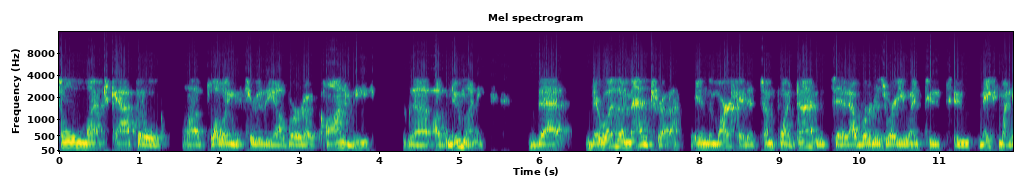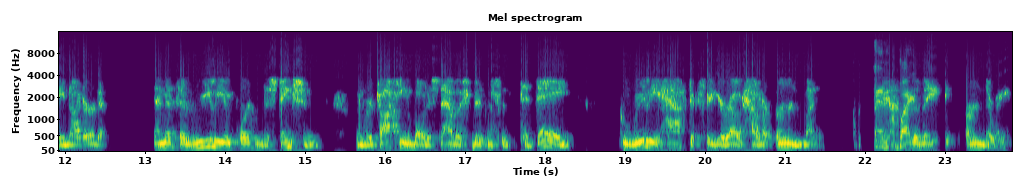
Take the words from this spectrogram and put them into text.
so much capital uh, flowing through the Alberta economy uh, of new money that there was a mantra in the market at some point in time that said Alberta is where you went to to make money, not earn it. And that's a really important distinction when we're talking about established businesses today who really have to figure out how to earn money. And how by, do they earn their way?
